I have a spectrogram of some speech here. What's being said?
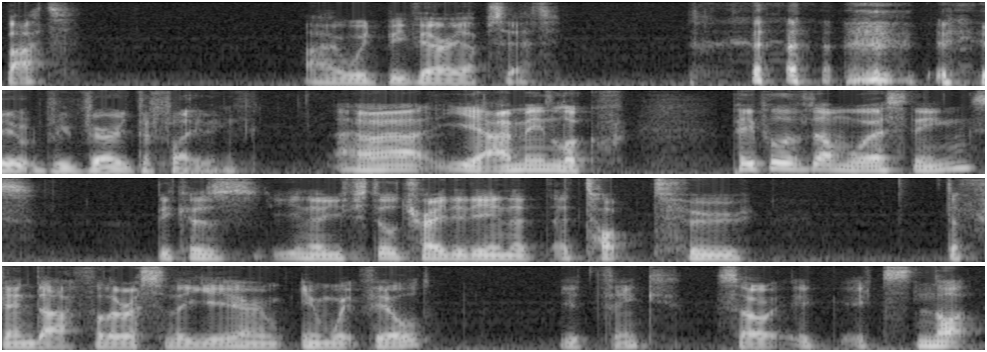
But I would be very upset. it would be very deflating. Uh, yeah, I mean, look, people have done worse things because you know you've still traded in a, a top two defender for the rest of the year in, in Whitfield. You'd think so. It, it's not.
